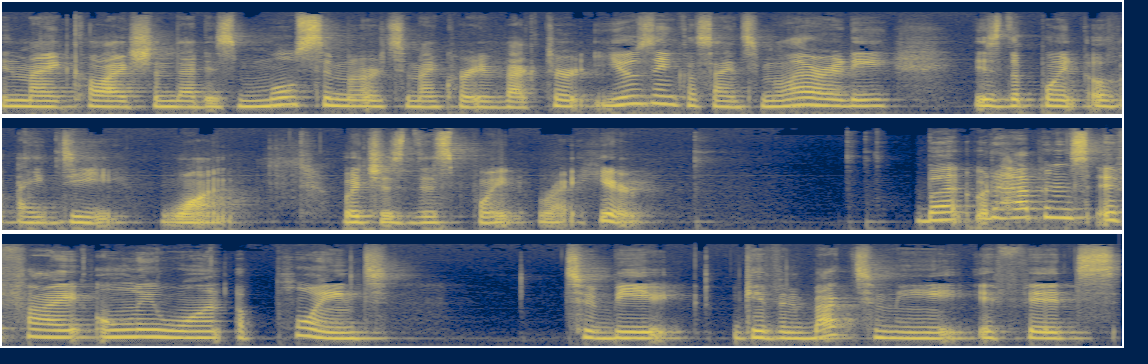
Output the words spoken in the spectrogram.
in my collection that is most similar to my query vector using cosine similarity is the point of ID 1, which is this point right here. But what happens if I only want a point to be given back to me if it's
